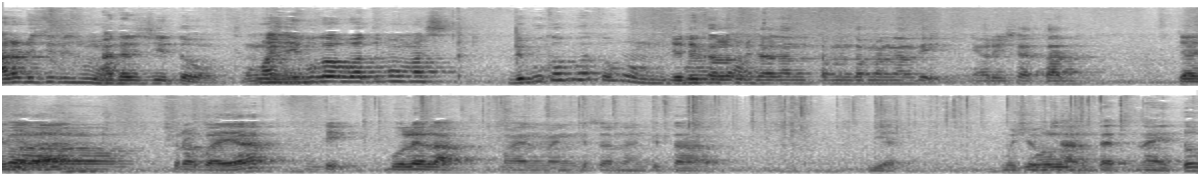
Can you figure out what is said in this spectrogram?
ada di situ semua ada di situ. masih Mungkin- dibuka buat umum mas dibuka buat umum. Jadi kalau misalkan teman-teman nanti nyari setan Jalan-jalan. Surabaya, nanti bolehlah main-main ke sana kita lihat museum Boleh. santet. Nah itu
